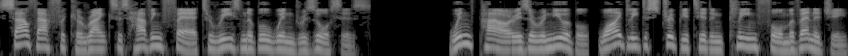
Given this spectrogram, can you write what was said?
South Africa ranks as having fair to reasonable wind resources. Wind power is a renewable, widely distributed and clean form of energy.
